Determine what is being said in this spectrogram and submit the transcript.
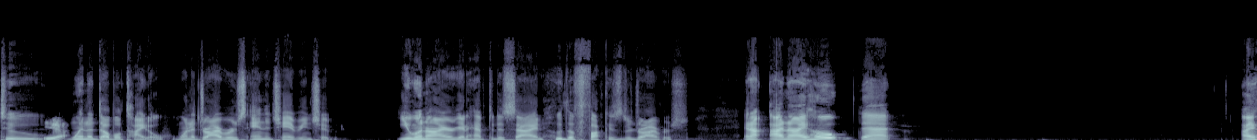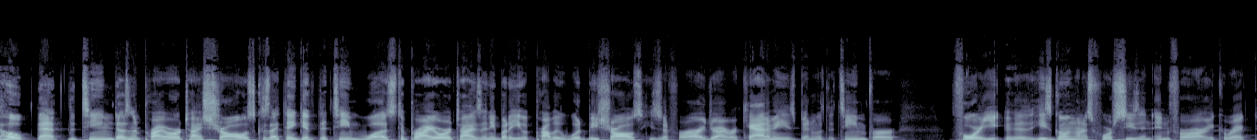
to Yeah. win a double title, win a drivers and a championship. You and I are gonna have to decide who the fuck is the drivers, and I and I hope that I hope that the team doesn't prioritize Charles because I think if the team was to prioritize anybody, it probably would be Charles. He's a Ferrari driver academy. He's been with the team for four. ye- Uh, he's going on his fourth season in Ferrari, correct?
